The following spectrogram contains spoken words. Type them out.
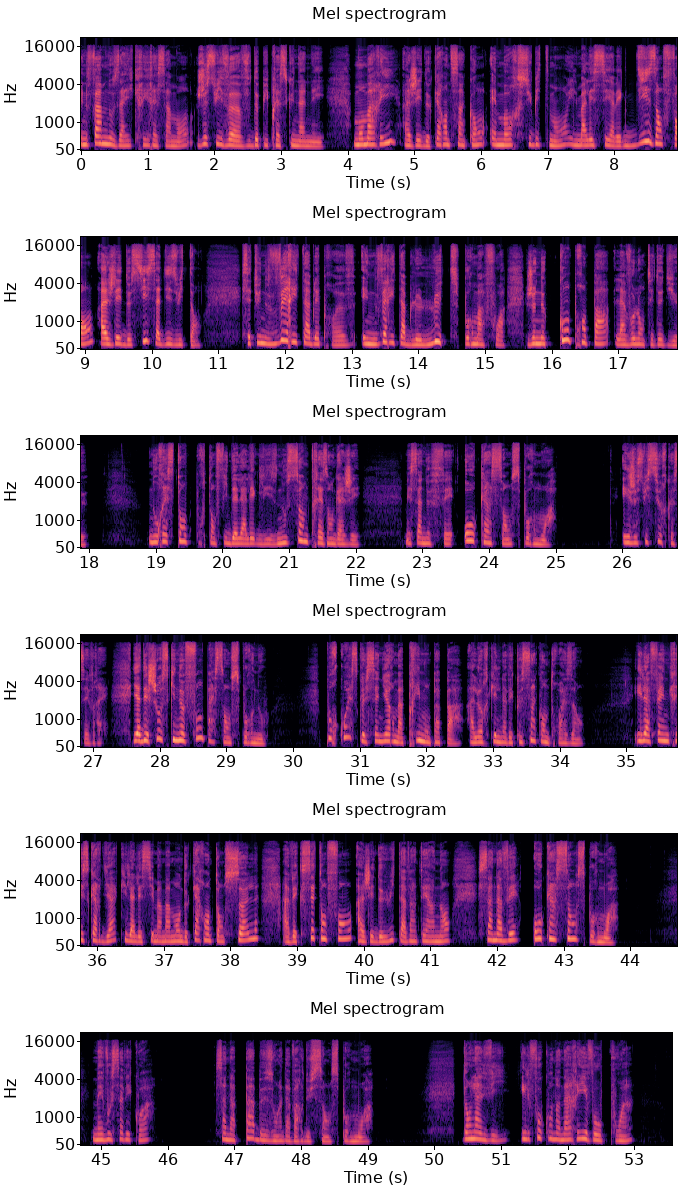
Une femme nous a écrit récemment Je suis veuve depuis presque une année. Mon mari, âgé de 45 ans, est mort subitement. Il m'a laissé avec 10 enfants âgés de 6 à 18 ans. C'est une véritable épreuve et une véritable lutte pour ma foi. Je ne comprends pas la volonté de Dieu. Nous restons pourtant fidèles à l'Église, nous sommes très engagés, mais ça ne fait aucun sens pour moi. Et je suis sûre que c'est vrai. Il y a des choses qui ne font pas sens pour nous. Pourquoi est-ce que le Seigneur m'a pris mon papa alors qu'il n'avait que 53 ans? Il a fait une crise cardiaque, il a laissé ma maman de 40 ans seule, avec sept enfants âgés de 8 à 21 ans. Ça n'avait aucun sens pour moi. Mais vous savez quoi? Ça n'a pas besoin d'avoir du sens pour moi. Dans la vie, il faut qu'on en arrive au point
